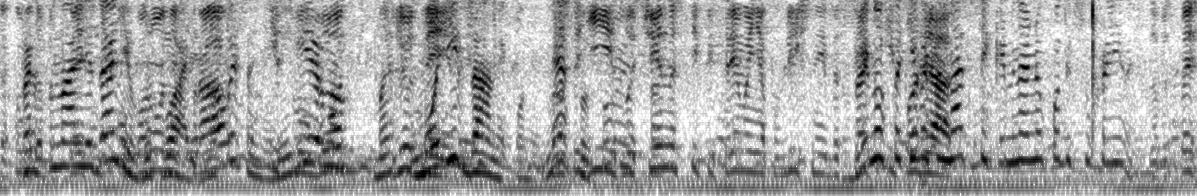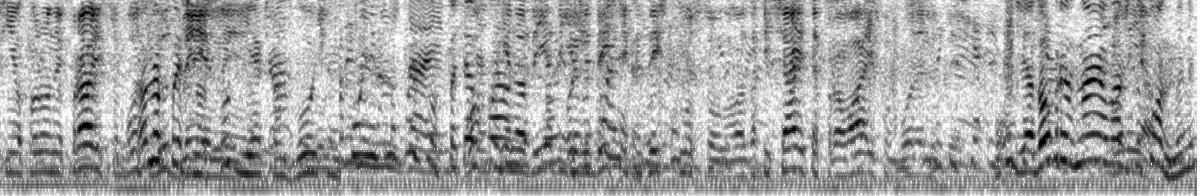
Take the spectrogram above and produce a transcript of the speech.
шляхом Персональні забезпечення дані в охорони букварі прав написані і невірно. свобод М- людей, Моїх даних вони не протидії стосуються. злочинності, підтримання публічної безпеки Згідно і статті порядку, 18 Кримінального кодексу України. забезпечення охорони прав і свобод Там написано людини. суб'єктом злочин. Написано стаття Послуги 2. надаєте юридичним і фізичним особам, а захищаєте права і свободи людей. Я добре знаю ваш закон, ми не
